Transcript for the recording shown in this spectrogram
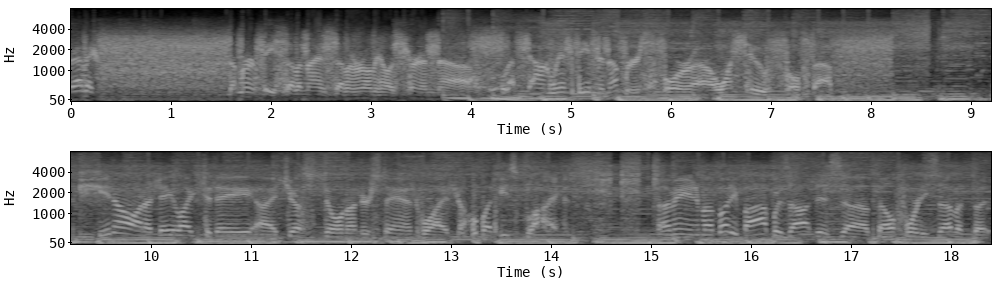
Traffic. The Murphy 797 Romeo is turning uh, left downwind beam to numbers for uh, 1-2 full stop. You know, on a day like today, I just don't understand why nobody's flying. I mean, my buddy Bob was out this uh, Bell 47, but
